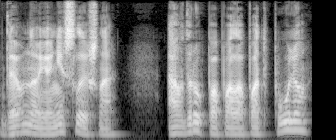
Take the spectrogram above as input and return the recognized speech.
Давно ее не слышно. А вдруг попала под пулю?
